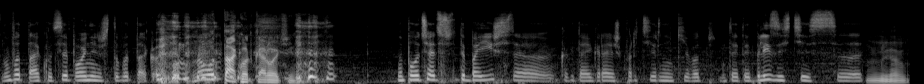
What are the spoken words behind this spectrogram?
Ну вот так вот, все поняли, что вот так вот. Ну, вот так вот, короче. Ну получается, что ты боишься, когда играешь в квартирники, вот, вот этой близости с... э, Не,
